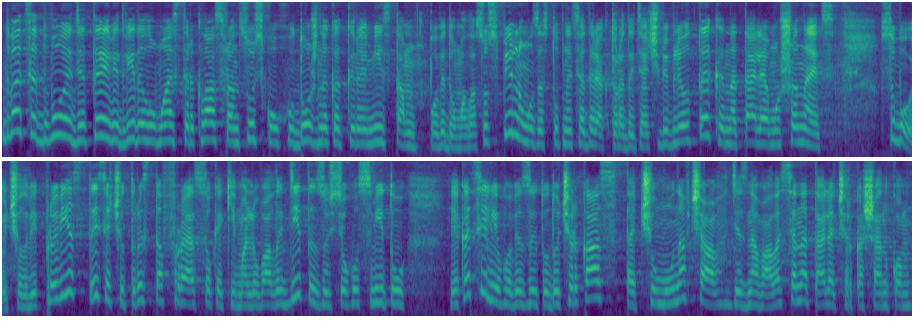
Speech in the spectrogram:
22 дітей відвідали майстер-клас французького художника-кераміста, повідомила Суспільному заступниця директора дитячої бібліотеки Наталія Мошенець. З собою чоловік привіз 1300 фресок, які малювали діти з усього світу. Яка ціль його візиту до Черкас та чому навчав, дізнавалася Наталя Черкашенко.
